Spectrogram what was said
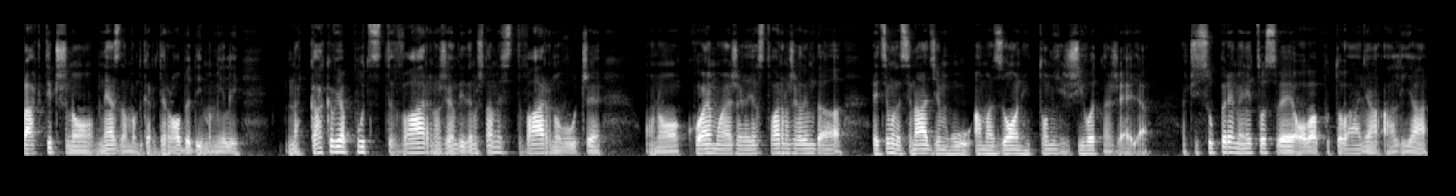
praktično, ne znam, od garderobe da imam ili na kakav ja put stvarno želim da idem, šta me stvarno vuče, ono, koja je moja želja, ja stvarno želim da, recimo da se nađem u Amazoni, to mi je životna želja. Znači, super je meni to sve, ova putovanja, ali ja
